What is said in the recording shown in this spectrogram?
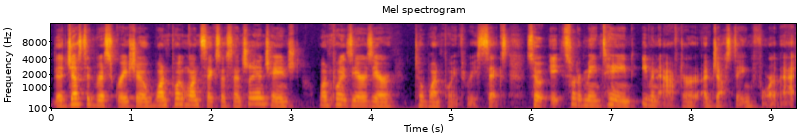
The adjusted risk ratio 1.16, so essentially unchanged, 1.00 to 1.36. So it sort of maintained even after adjusting for that.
